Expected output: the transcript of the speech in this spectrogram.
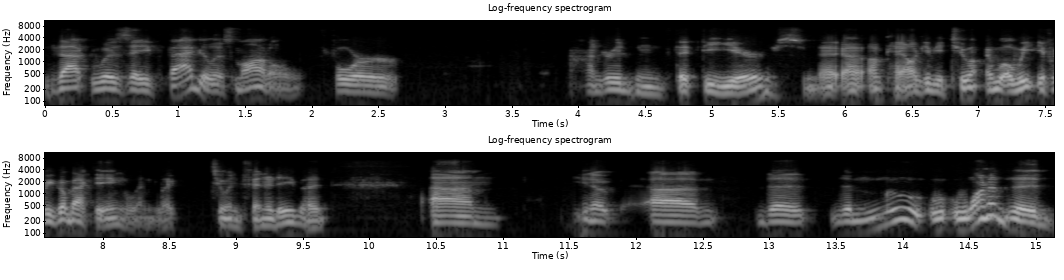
that was a fabulous model for 150 years. Uh, okay, I'll give you two. Well, we, if we go back to England, like to infinity, but um, you know, um, the the move. One of the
